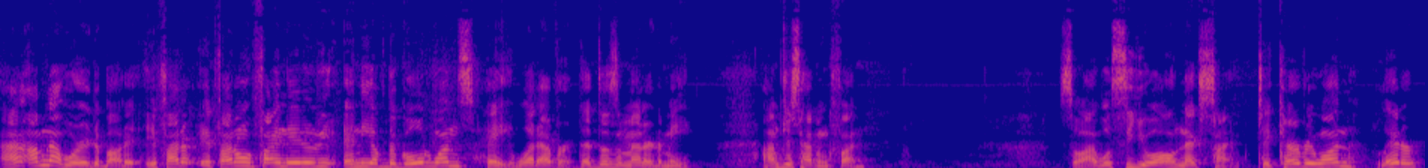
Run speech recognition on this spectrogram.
I, am not worried about it. If I don't, if I don't find any any of the gold ones, hey, whatever. That doesn't matter to me. I'm just having fun. So I will see you all next time. Take care, everyone. Later.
